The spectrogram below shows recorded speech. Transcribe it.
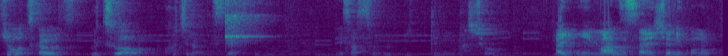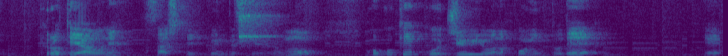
今日使う器はこちらですね、え早速いってみましょう。はい、えまず最初にこのプロテアをね刺していくんですけれどもここ結構重要なポイントで、え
